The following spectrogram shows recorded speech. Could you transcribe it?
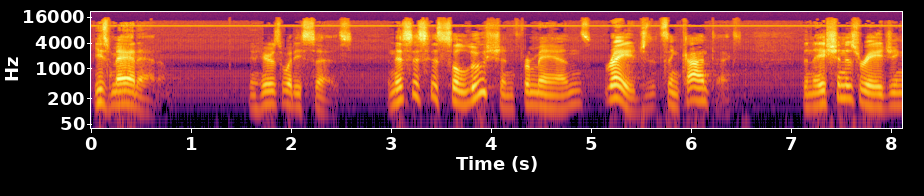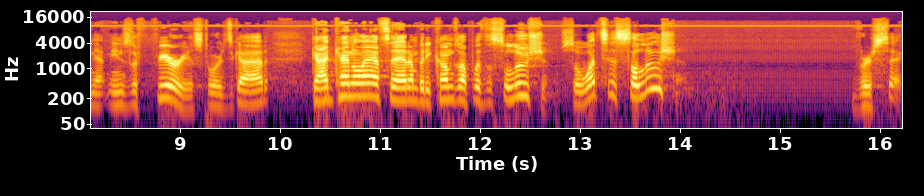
He's mad at them. And here's what he says. And this is his solution for man's rage. It's in context. The nation is raging. That means they're furious towards God. God kind of laughs at him, but he comes up with a solution. So, what's his solution? Verse 6.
